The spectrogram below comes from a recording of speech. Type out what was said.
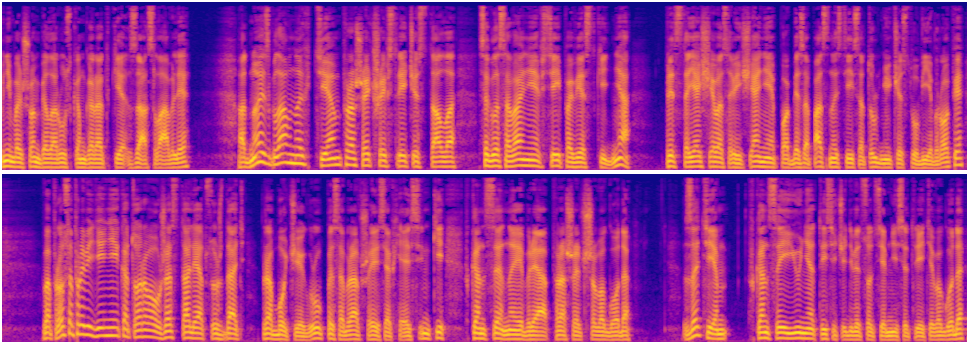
в небольшом белорусском городке Заславле. Одной из главных тем прошедшей встречи стало согласование всей повестки дня предстоящего совещания по безопасности и сотрудничеству в Европе – вопрос о проведении которого уже стали обсуждать рабочие группы, собравшиеся в Хельсинки в конце ноября прошедшего года. Затем, в конце июня 1973 года,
